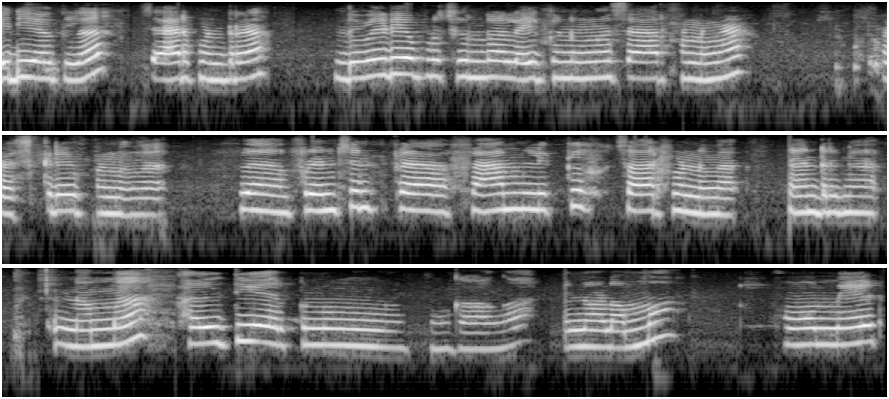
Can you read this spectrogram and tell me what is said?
ஐடியாக்களை ஷேர் பண்ணுறேன் இந்த வீடியோ பிடிச்சிருந்தா லைக் பண்ணுங்க ஷேர் பண்ணுங்க சப்ஸ்கிரைப் பண்ணுங்க. ஃப்ரெண்ட்ஸ் அண்ட் ஃபே ஃபேமிலிக்கு ஷேர் பண்ணுங்க. நன்றிங்க. நம்ம ஹெல்த்தியாக இருக்கணுங்காங்க என்னோட அம்மா ஹோம்மேட்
